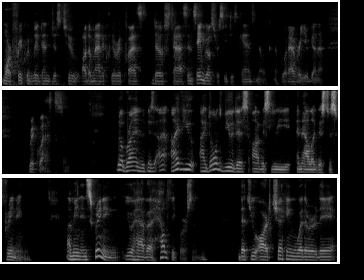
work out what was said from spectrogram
more frequently than just to automatically request those tests and same goes for ct scans you know kind of whatever you're to request so. No, Brian, because I, I view I don't view this obviously analogous to screening. I mean, in screening, you have a healthy person that you are checking whether they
